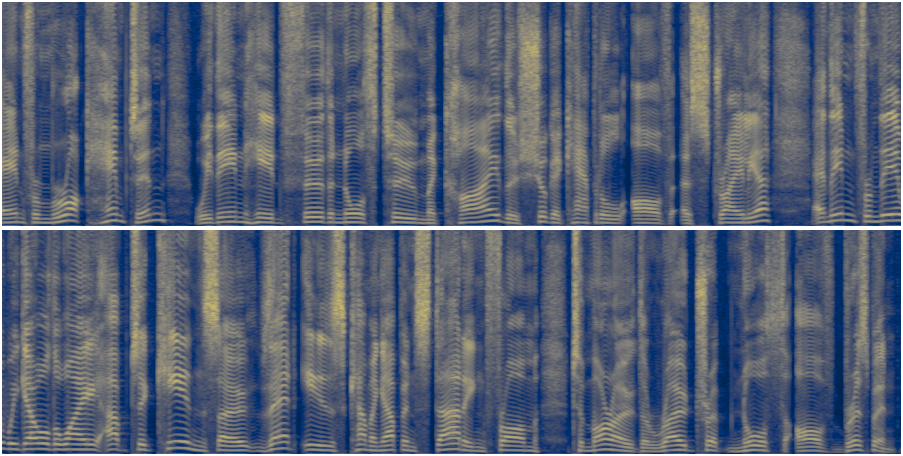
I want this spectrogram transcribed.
and from Rockhampton, we then head further north to Mackay, the sugar capital of Australia. And then from there, we go all the way up to Cairns. So that is coming up and starting from tomorrow, the road trip north of Brisbane.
